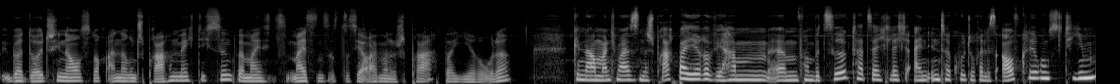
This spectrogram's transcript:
über Deutsch hinaus noch anderen Sprachen mächtig sind? Weil meist, meistens ist das ja auch einfach eine Sprachbarriere, oder? Genau, manchmal ist es eine Sprachbarriere. Wir haben ähm, vom Bezirk tatsächlich ein interkulturelles Aufklärungsteam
